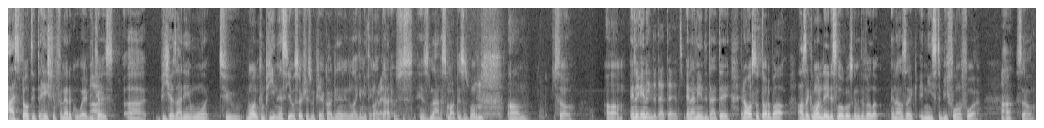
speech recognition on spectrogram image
I spelt it the Haitian phonetical way because uh, because I didn't want to one compete in SEO searches with Pierre Cardin and like anything like Right. that. It was just it was not a smart business move. Um, so um, and So and, named it that day. And I named it that day. And I also thought about I was like one day this logo is going to develop, and I was like it needs to be four and four. Uh-huh. So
